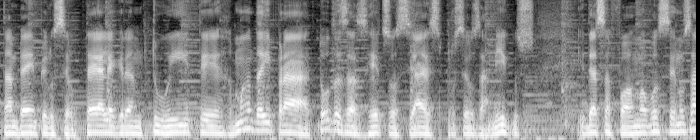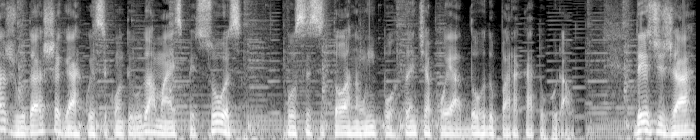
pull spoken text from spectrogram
também pelo seu Telegram, Twitter. Manda aí para todas as redes sociais para os seus amigos e dessa forma você nos ajuda a chegar com esse conteúdo a mais pessoas. Você se torna um importante apoiador do Paracato Rural. Desde já,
